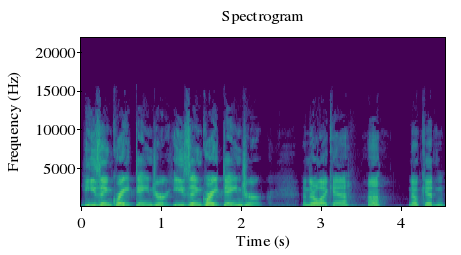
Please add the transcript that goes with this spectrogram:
He's in great danger. He's in great danger. And they're like, yeah, huh, no kidding.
